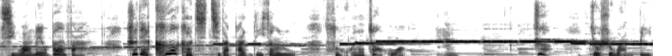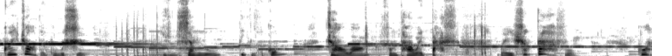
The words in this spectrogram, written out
秦王没有办法，只得客客气气地把蔺相如送回了赵国。这就是完璧归赵的故事。蔺相如立了功，赵王封他为大使，为上大夫。过了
